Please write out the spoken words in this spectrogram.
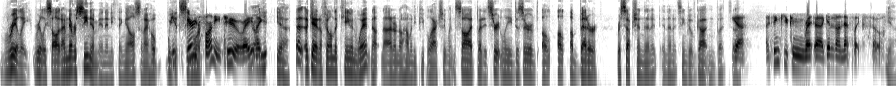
really really solid. I've never seen him in anything else, and I hope we get to see very more. funny too, right? Like yeah. Again, a film that came and went. Now, now, I don't know how many people actually went and saw it, but it certainly deserved a, a, a better reception than it than it seemed to have gotten. But uh, yeah, I think you can re- uh, get it on Netflix. So yeah,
